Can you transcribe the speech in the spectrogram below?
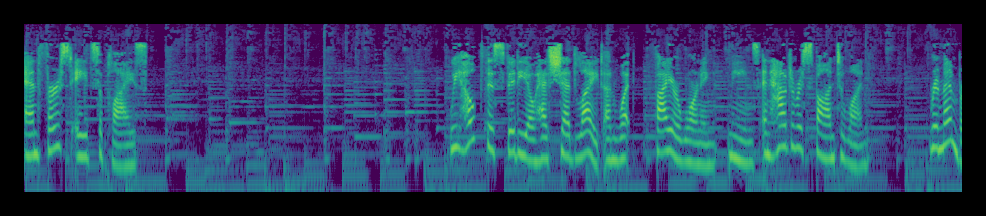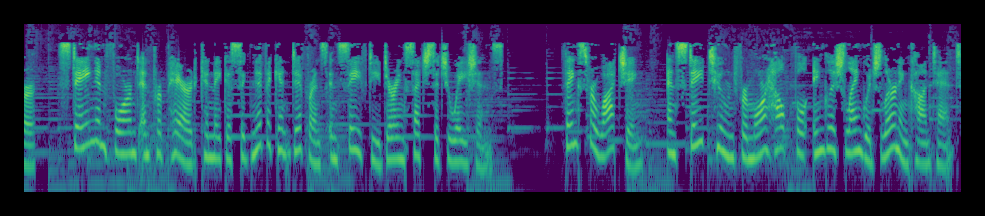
and first aid supplies. We hope this video has shed light on what fire warning means and how to respond to one. Remember, staying informed and prepared can make a significant difference in safety during such situations. Thanks for watching, and stay tuned for more helpful English language learning content.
